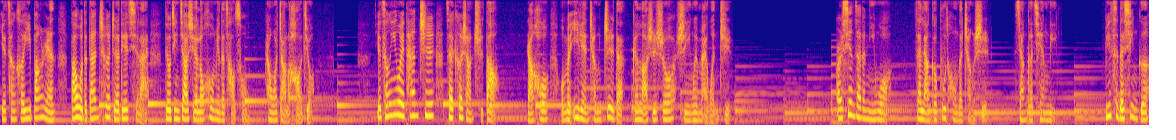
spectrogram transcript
也曾和一帮人把我的单车折叠起来，丢进教学楼后面的草丛，让我找了好久。也曾因为贪吃在课上迟到，然后我们一脸诚挚地跟老师说是因为买文具。而现在的你我，在两个不同的城市，相隔千里，彼此的性格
